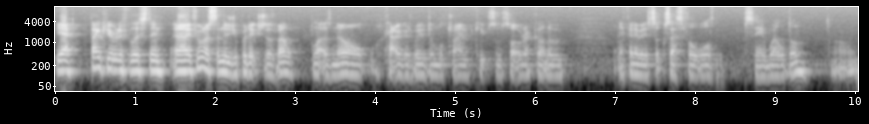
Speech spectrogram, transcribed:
yeah, thank you everybody for listening. Uh, if you want to send us your predictions as well, let us know what categories we've done. We'll try and keep some sort of record of them. And if anybody's successful, we'll say well done. Um,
